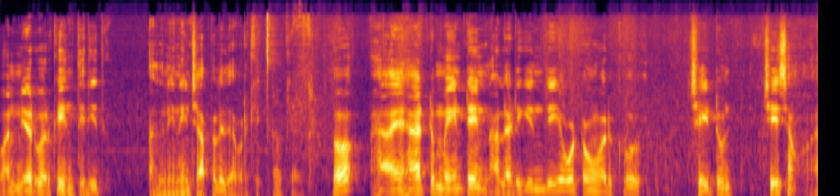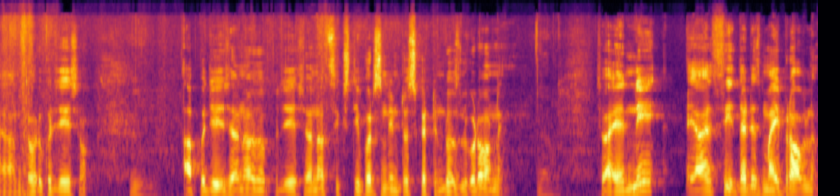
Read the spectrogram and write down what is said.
వన్ ఇయర్ వరకు ఏం తెలియదు అది నేనేం చెప్పలేదు ఎవరికి. Okay. So I had to maintain. వాళ్ళు అడిగింది ఇవ్వటం వరకు చేయటం చేసాం అంతవరకు చేసాం అప్పు చేశానో అది అప్పు చేశానో సిక్స్టీ పర్సెంట్ ఇంట్రెస్ట్ కట్టిన రోజులు కూడా ఉన్నాయి. సో అవన్నీ see that is my problem.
